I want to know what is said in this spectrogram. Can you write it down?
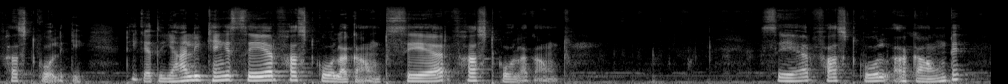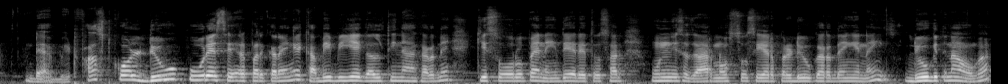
फ़र्स्ट कॉल की। ठीक है तो यहाँ लिखेंगे share first call account share first call account share first call account debit first call due पूरे शेयर पर करेंगे। कभी भी ये गलती ना कर दें कि सौ रुपये नहीं दे रहे तो सर उन्नीस हज़ार नौ सौ शेयर पर ड्यू कर देंगे। नहीं ड्यू कितना होगा?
